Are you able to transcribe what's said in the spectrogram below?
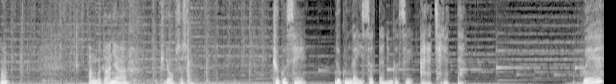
어? 아무것도 아니야. 필요 없어서. 그곳에 누군가 있었다는 것을 알아차렸다. 왜?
